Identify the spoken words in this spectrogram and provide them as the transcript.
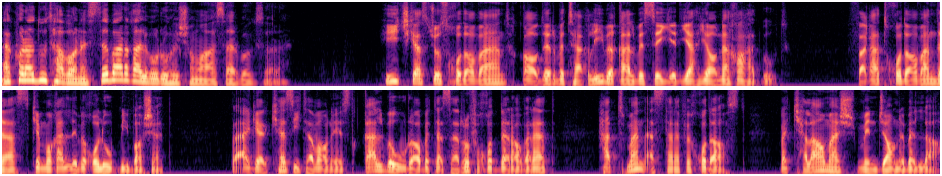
نکند او توانسته بر قلب و روح شما اثر بگذارد. هیچ کس جز خداوند قادر به تقلیب قلب سید یحیی نخواهد بود. فقط خداوند است که مقلب قلوب می باشد. و اگر کسی توانست قلب او را به تصرف خود درآورد حتما از طرف خداست و کلامش من جانب الله.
